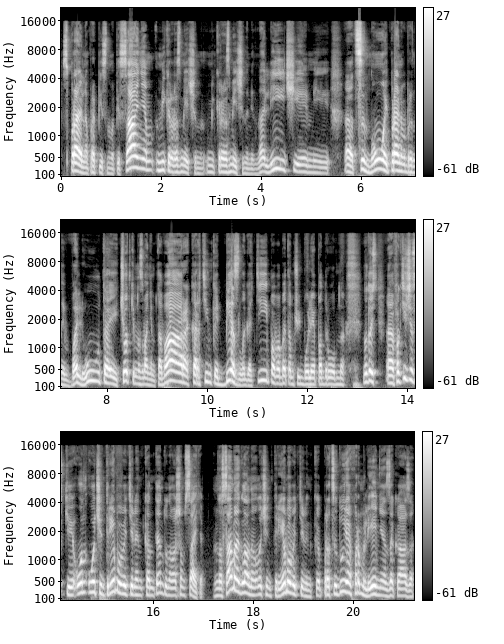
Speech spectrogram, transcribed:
с правильно прописанным описанием, микроразмечен, микроразмеченными наличиями, э, ценой, правильно выбранной валютой, четким названием товара, картинкой без логотипов, об этом чуть более подробно. Ну, то есть, э, фактически, он очень требователен к контенту на вашем сайте. Но самое главное, он очень требователен к процедуре оформления заказа,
